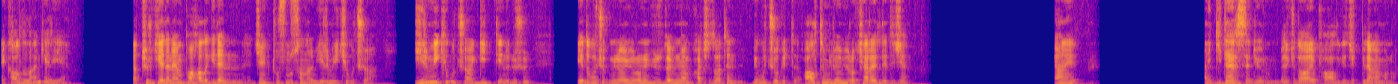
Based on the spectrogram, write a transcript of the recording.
e kaldı lan geriye. Ya Türkiye'den en pahalı giden Cenk Tosun'du sanırım 22.5'a. 22.5'a gittiğini düşün. 7.5 milyon euronun yüzde bilmem kaçı zaten 1.5 gitti. 6 milyon euro kar elde edeceksin. Yani hani giderse diyorum. Belki daha pahalı gidecek bilemem onu.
